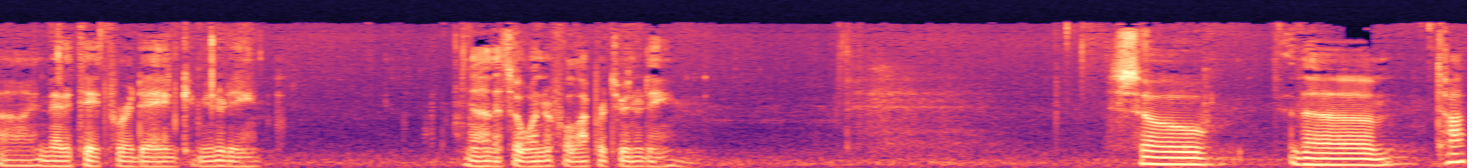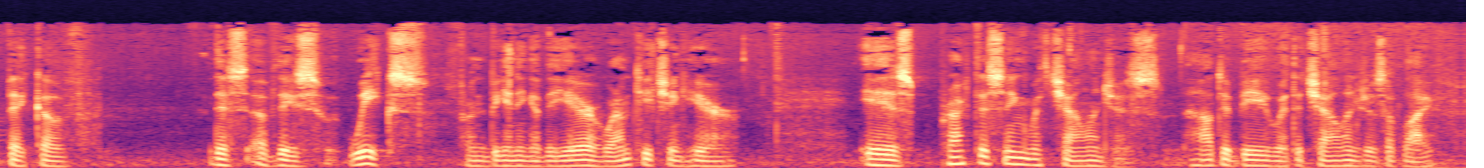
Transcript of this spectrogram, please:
uh, and meditate for a day in community, uh, that's a wonderful opportunity. So, the topic of this of these weeks from the beginning of the year, what I'm teaching here, is practicing with challenges, how to be with the challenges of life.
